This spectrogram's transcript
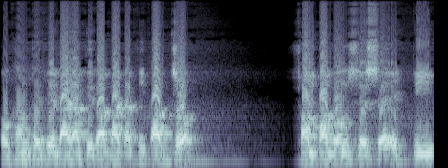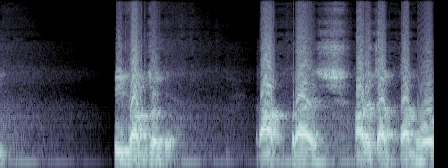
ওখান থেকে ডাকাতিরা ডাকাতি কার্য সম্পাদন শেষে একটি পিকআপ যোগে রাত প্রায় সাড়ে চারটা ভোর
